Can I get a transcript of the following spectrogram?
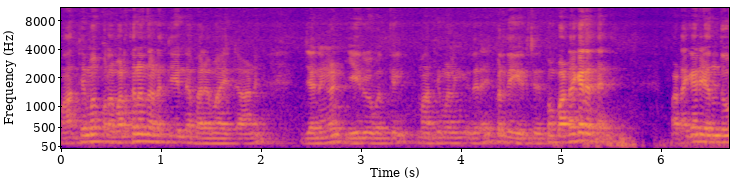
മാധ്യമ പ്രവർത്തനം നടത്തിയതിന്റെ ഫലമായിട്ടാണ് ജനങ്ങൾ ഈ രൂപത്തിൽ മാധ്യമങ്ങൾക്കെതിരെ പ്രതികരിച്ചത്. ഇപ്പം വടകര തന്നെ വടകര എന്തോ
